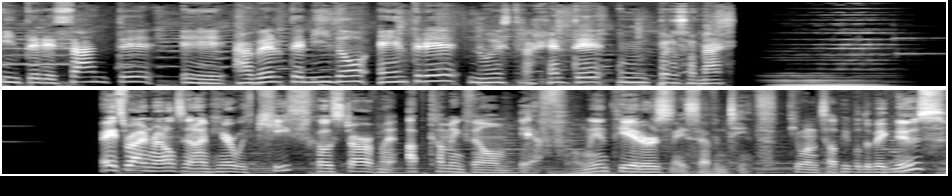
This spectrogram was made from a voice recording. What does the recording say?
Interesante eh, haber tenido entre nuestra gente un personaje. Hey, it's Ryan Reynolds, and I'm here with Keith, co star of my upcoming film, If, only in theaters, May 17th. Do you want to tell people the big news?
